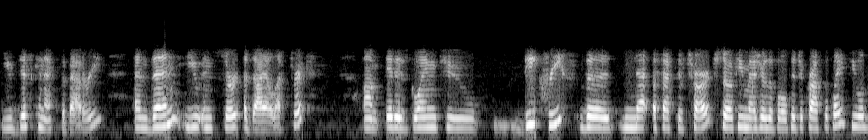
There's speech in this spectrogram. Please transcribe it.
You disconnect the battery and then you insert a dielectric, um, it is going to decrease the net effective charge. So if you measure the voltage across the plates, you will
